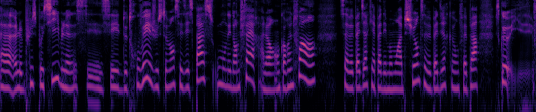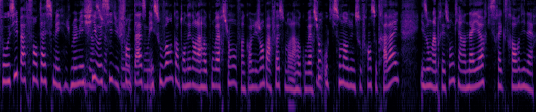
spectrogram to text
euh, le plus possible, c'est de trouver justement ces espaces où on est dans le faire. Alors encore une fois, hein, ça veut pas dire qu'il n'y a pas des moments absurdes, ça veut pas dire qu'on fait pas parce que faut aussi pas fantasmer. Je me méfie aussi du fantasme et souvent quand on est dans la reconversion, enfin quand les gens parfois sont dans la reconversion ou qui sont dans une souffrance au travail, ils ont l'impression qu'il y a un ailleurs qui serait extraordinaire.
